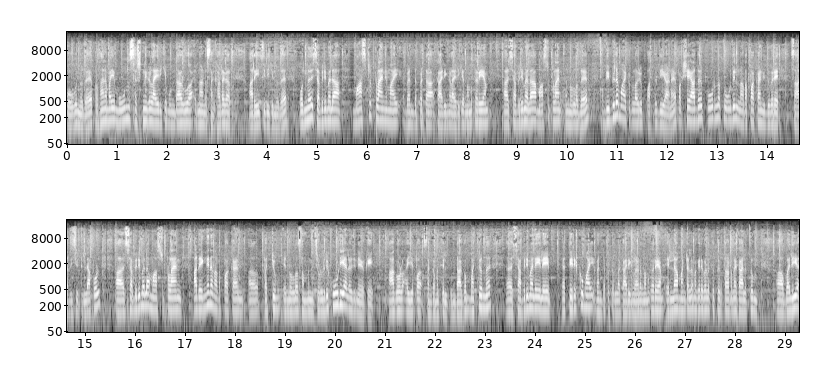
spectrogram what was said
പോകുന്നത്. പ്രധാനമായും മൂന്ന് സെഷനുകളായിരിക്കും ഉണ്ടാകുക എന്നാണ് സംഘാടകർ അറിയിച്ചിരിക്കുന്നത്. ഒന്ന് ശബരിമല മാസ്റ്റർ പ്ലാനുമായി ബന്ധപ്പെട്ട കാര്യങ്ങളായിരിക്കും. നമുക്കറിയാം ശബരിമല മാസ്റ്റർ പ്ലാൻ എന്നുള്ളത് വിപുലമായിട്ടുള്ള ഒരു പദ്ധതിയാണ്. പക്ഷേ അത് പൂർണ തോതിൽ നടപ്പാക്കാൻ ഇതുവരെ സാധിച്ചിട്ടില്ല. അപ്പോൾ ശബരിമല മാസ്റ്റർ പ്ലാൻ അതെങ്ങനെ നടപ്പാക്കാൻ പറ്റും എന്നുള്ളത് സംബന്ധിച്ചുള്ള ഒരു കൂടിയാലോചനയൊക്കെ ആഗോള അയ്യപ്പ സംഗമത്തിൽ ഉണ്ടാകും. മറ്റൊന്ന് ശബരിമലയിലെ തിരക്കുമായി ബന്ധപ്പെട്ടുള്ള കാര്യങ്ങളാണ്. നമുക്കറിയാം എല്ലാ മണ്ഡല തീർത്ഥാടന കാലത്തും വലിയ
